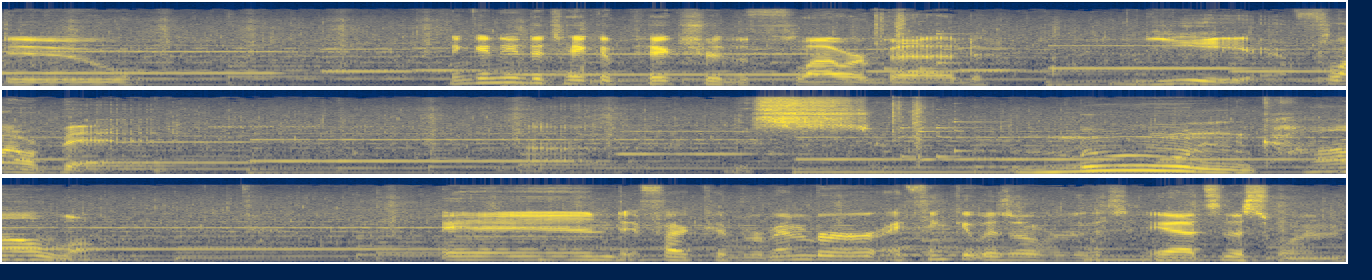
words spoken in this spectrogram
do? I think I need to take a picture of the flower bed. Yeah, flower bed. Uh, this moon column. And if I could remember, I think it was over this. Yeah, it's this one.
